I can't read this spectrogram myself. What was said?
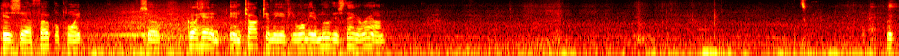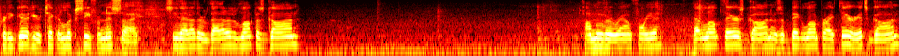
his uh, focal point. So go ahead and, and talk to me if you want me to move this thing around. Look pretty good here. Take a look see from this side. See that other that other lump is gone. I'll move it around for you. That lump there is gone. There's a big lump right there. It's gone.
